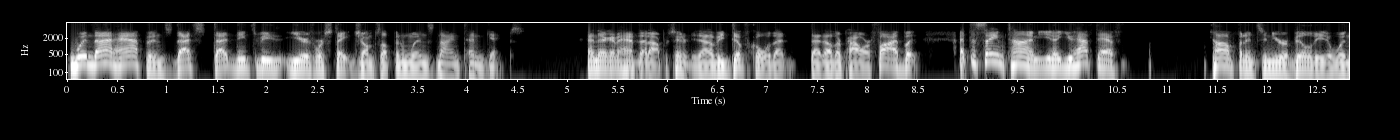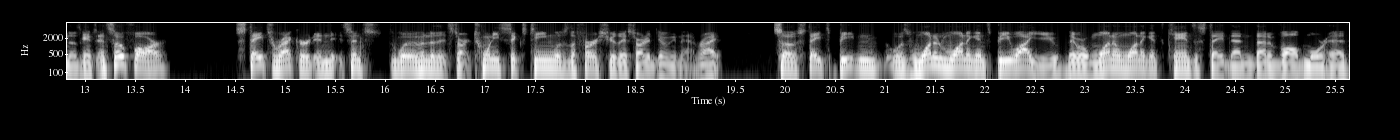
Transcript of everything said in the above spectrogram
when that happens, that's that needs to be years where state jumps up and wins nine, ten games, and they're going to have that opportunity. Now it'll be difficult with that that other Power Five, but at the same time, you know, you have to have confidence in your ability to win those games. And so far, state's record and since when did it start? 2016 was the first year they started doing that, right? So state's beaten was one and one against BYU. They were one and one against Kansas State. That that involved Moorhead.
